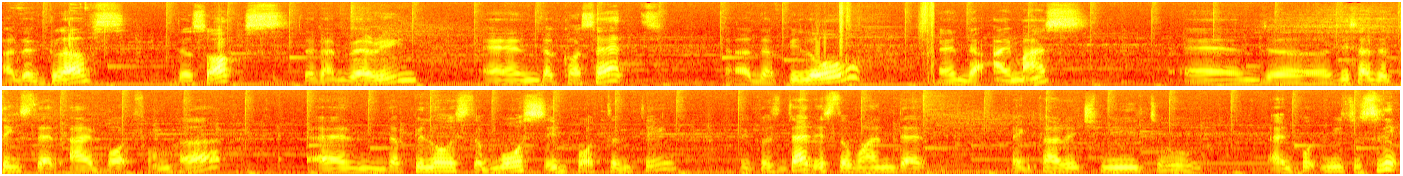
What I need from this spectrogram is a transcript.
uh, the gloves, the socks that I'm wearing, and the corset, uh, the pillow, and the eye mask. And uh, these are the things that I bought from her. And the pillow is the most important thing because that is the one that encouraged me to and put me to sleep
